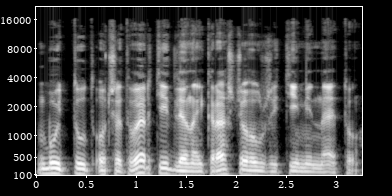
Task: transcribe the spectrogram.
Будь тут о четвертій для найкращого в житті мінету.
